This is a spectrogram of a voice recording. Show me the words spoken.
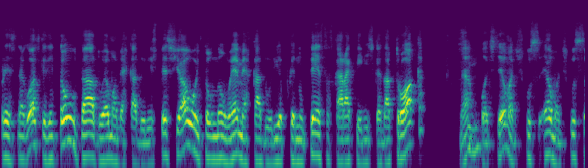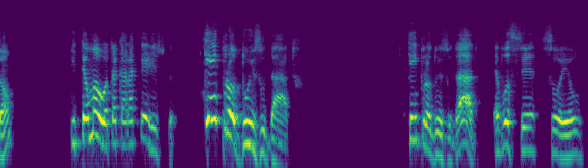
para esse negócio, quer dizer, então o dado é uma mercadoria especial, ou então não é mercadoria, porque não tem essas características da troca, né? pode ser uma discussão, é uma discussão, e tem uma outra característica. Quem produz o dado? Quem produz o dado é você, sou eu.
